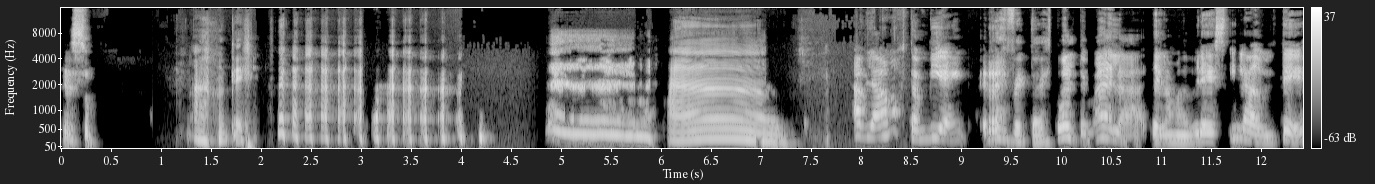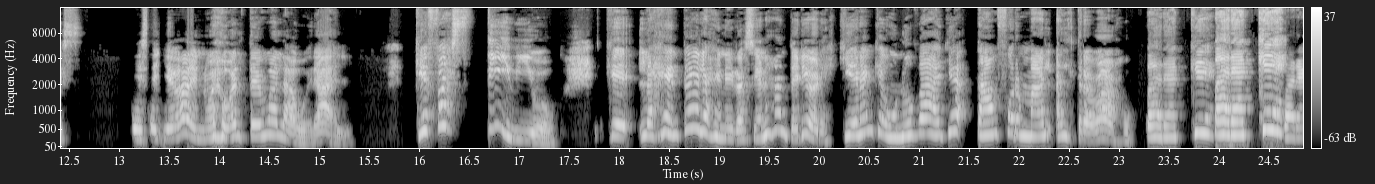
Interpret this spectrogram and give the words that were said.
Eso. Ah, ok. ah. hablábamos también respecto a esto del tema de la, de la madurez y la adultez, que se lleva de nuevo al tema laboral. ¡Qué fastidio! Que la gente de las generaciones anteriores quieren que uno vaya tan formal al trabajo. ¿Para qué? ¿Para qué? ¿Para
